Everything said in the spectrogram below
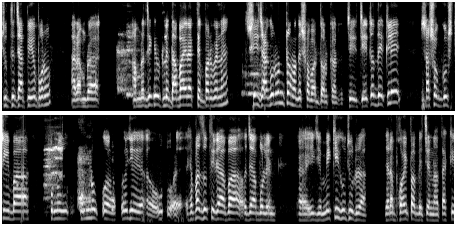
যুদ্ধে ঝাঁপিয়ে পড়ো। আর আমরা আমরা জেগে উঠলে দাবায় রাখতে পারবে না। সেই জাগরণটা আমাদের সবার দরকার। যে, যেটা দেখলে শাসক গোষ্ঠী বা অন্য ওই যে হেফাজতিরা বা যা বলেন এই যে মেকি হুজুররা, যারা ভয় পাবে না, তাকে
